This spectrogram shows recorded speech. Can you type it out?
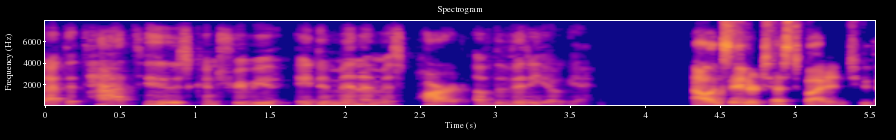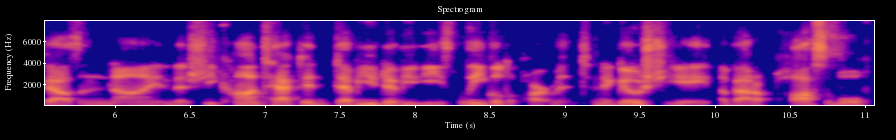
that the tattoos contribute a de minimis part of the video game. Alexander testified in 2009 that she contacted WWE's legal department to negotiate about a possible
